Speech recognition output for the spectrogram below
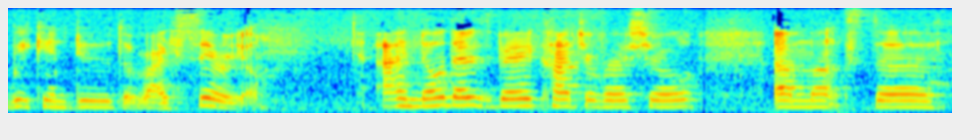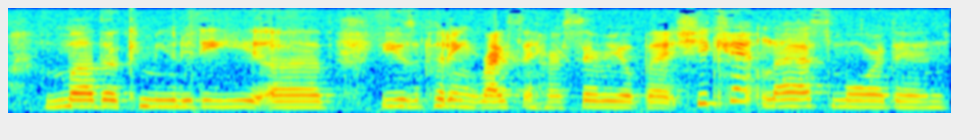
we can do the rice cereal. I know that is very controversial amongst the mother community of using putting rice in her cereal but she can't last more than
